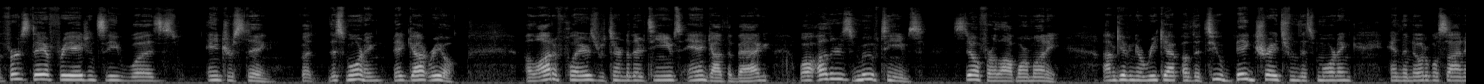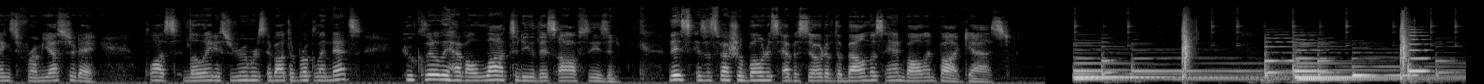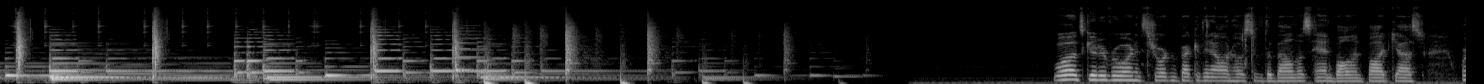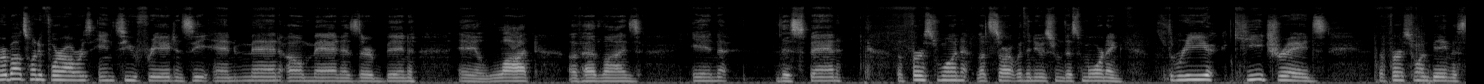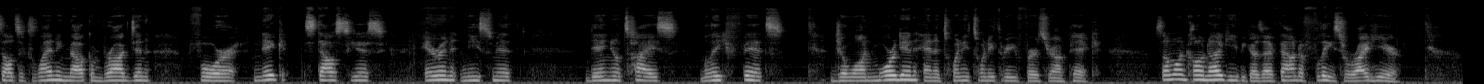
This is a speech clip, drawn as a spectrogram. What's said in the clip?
The first day of free agency was interesting, but this morning it got real. A lot of players returned to their teams and got the bag, while others moved teams, still for a lot more money. I'm giving a recap of the two big trades from this morning and the notable signings from yesterday, plus the latest rumors about the Brooklyn Nets, who clearly have a lot to do this offseason. This is a special bonus episode of the Boundless and Ballin podcast. Good, everyone? It's Jordan Peck the Allen, host of the Boundless and Ballin podcast. We're about 24 hours into free agency, and man, oh man, has there been a lot of headlines in this span. The first one, let's start with the news from this morning. Three key trades. The first one being the Celtics landing Malcolm Brogdon for Nik Stauskas, Aaron Nesmith, Daniel Theis, Malik Fitts, Juwan Morgan, and a 2023 first round pick. Someone call Nike because I found a fleece right here.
